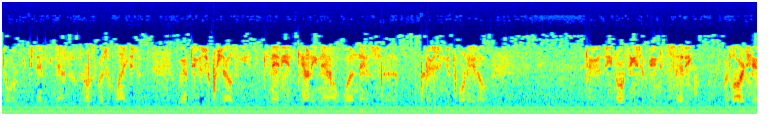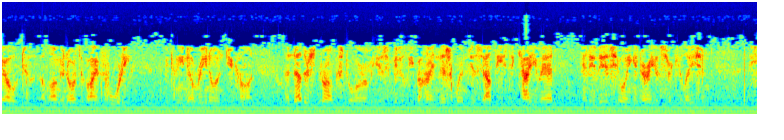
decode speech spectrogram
storm extending down to the northwest of Langston. We have two supercells in Canadian County now. One is uh, producing a tornado to the northeast of Union City with large hail to, along the north of I-40 between El Reno and Yukon. Another strong storm is immediately behind this one, just southeast of Calumet, and it is showing an area of circulation. The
